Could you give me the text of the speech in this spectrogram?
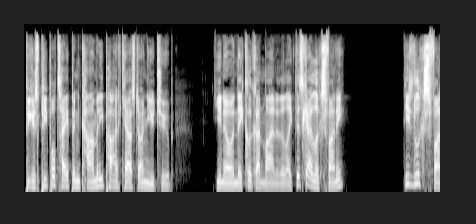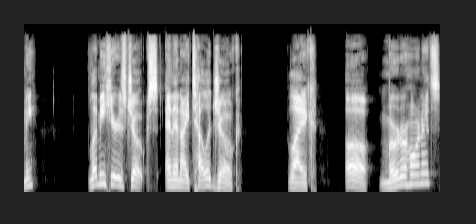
Because people type in comedy podcast on YouTube, you know, and they click on mine and they're like, "This guy looks funny. He looks funny. Let me hear his jokes." And then I tell a joke like, "Oh, Murder Hornets?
